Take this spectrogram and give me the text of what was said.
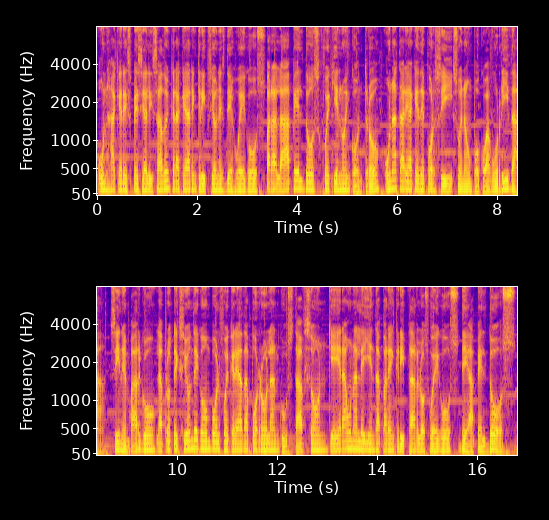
Un hacker especializado en craquear inscripciones de juegos para la Apple II fue quien lo encontró, una tarea que de por sí suena un poco aburrida. Sin embargo, la protección de Gumball fue creada por Roland Gustafsson, que era una leyenda para encriptar los juegos de Apple II.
